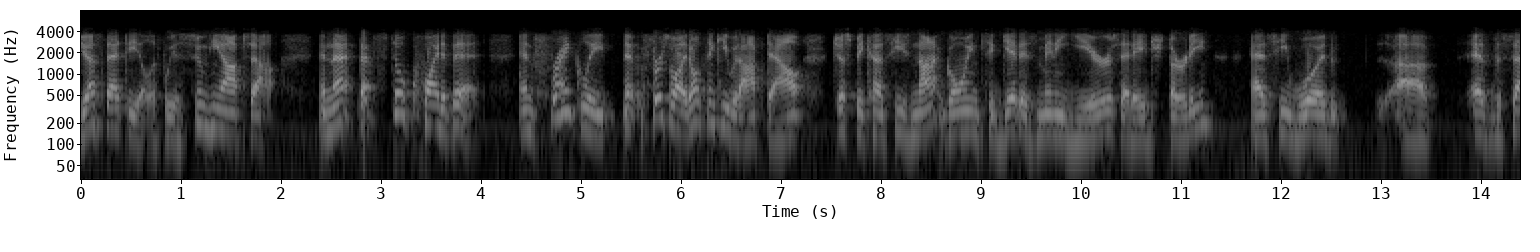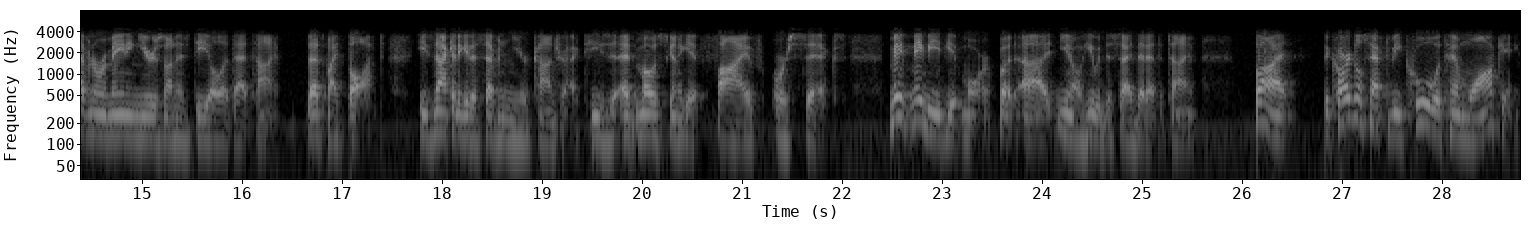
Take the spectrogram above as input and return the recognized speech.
just that deal, if we assume he opts out, and that that's still quite a bit. And frankly, first of all, I don't think he would opt out just because he's not going to get as many years at age 30 as he would uh, as the seven remaining years on his deal at that time. That's my thought. He's not going to get a seven-year contract. He's at most going to get five or six. Maybe, maybe he'd get more, but uh, you know he would decide that at the time. But the Cardinals have to be cool with him walking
